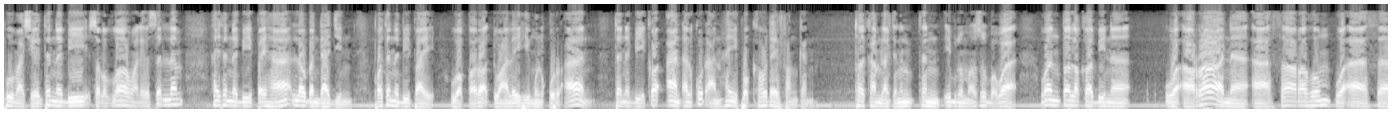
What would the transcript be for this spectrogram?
ผู้มาเชิญท่านนบีสุลต่านละฮ์อะลัยฮิสัลลัมให้ท่านนบีไปหาเหล่าบรรดาจินพอท่านนบีไปวกรอตัวอะลัยฮิมุลกุรอานท่านนบีก็อ่านอัลกุรอานให้พวกเขาได้ฟังกันถ้อยคำหลังจากนั้นท่านอิบนุมัสูบอกว่าวันตลกบินาวะอารานาอาซารหุมวะอาซา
